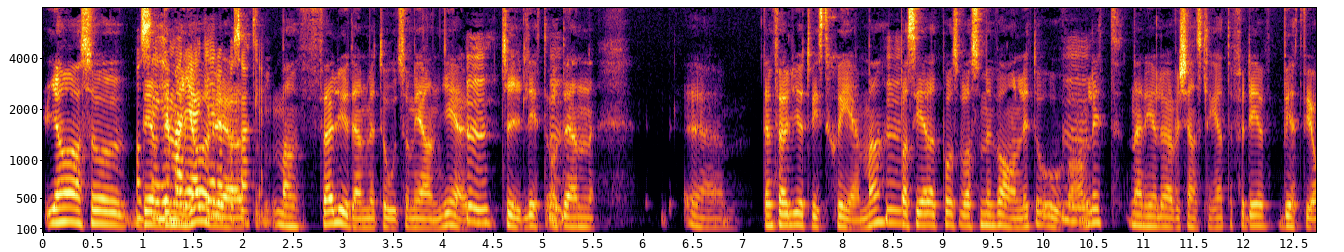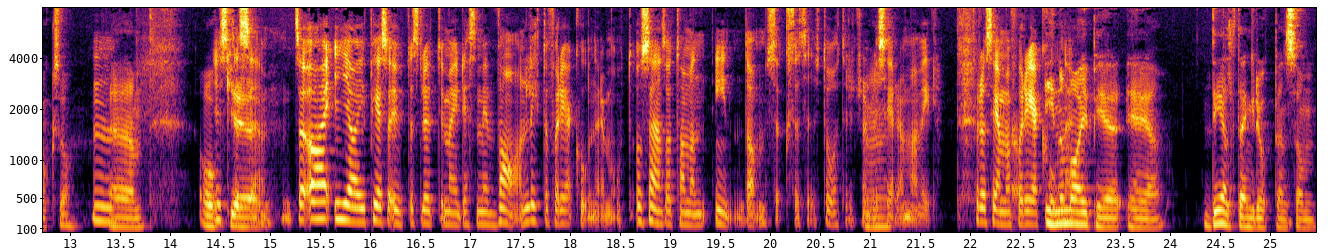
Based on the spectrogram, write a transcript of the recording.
Ja, alltså det, det man gör är på att saker. Mm. man följer den metod som vi anger tydligt och den eh, den följer ett visst schema Mm. baserat på vad som är vanligt och ovanligt när det gäller överkänsligheter för det vet vi också. Eh, och, Mm. Just det, så. eh, så I AIP så utesluter man ju det som är vanligt att få reaktioner emot. Och sen så tar man in dem successivt och återintroducerar om man vill. För att se om man får reaktioner. Inom AIP är dels den gruppen som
